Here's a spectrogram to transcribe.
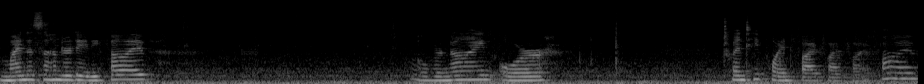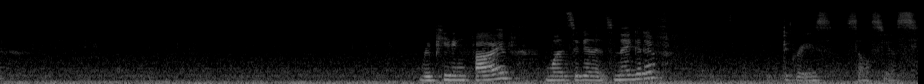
Minus 185 over 9 or 20.5555. Repeating 5, once again it's negative degrees Celsius.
